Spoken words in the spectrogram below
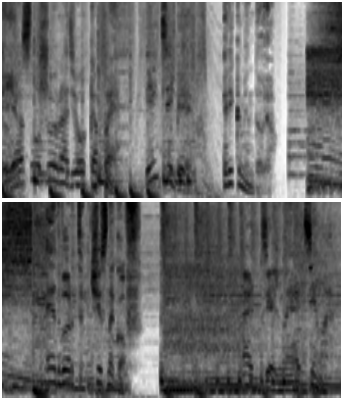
Я слушаю «Радио КП» и тебе рекомендую. Эдвард Чесноков. Отдельная тема.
